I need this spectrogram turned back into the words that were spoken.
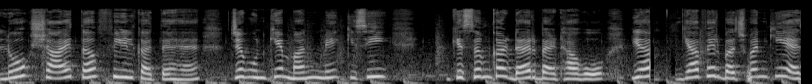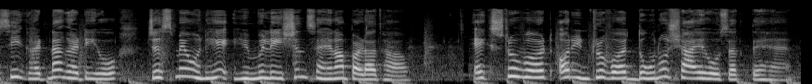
लोग शायद तब फील करते हैं जब उनके मन में किसी किस्म का डर बैठा हो या या फिर बचपन की ऐसी घटना घटी हो जिसमें उन्हें ह्यूमिलेशन सहना पड़ा था। एक्सट्रोवर्ट और इंट्रोवर्ट दोनों शाय हो सकते हैं।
